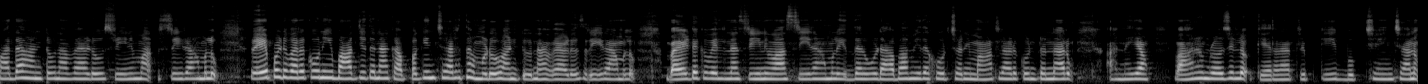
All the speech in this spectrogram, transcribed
పద అంటూ నవ్వాడు శ్రీనివా శ్రీరాములు. రేపటి వరకు నీ బాధ్యత నాకు అప్పగించారు తమ్ముడు అంటూ నవ్వాడు శ్రీరాములు. బయటకు వెళ్ళిన శ్రీనివాస్ శ్రీరాములు ఇద్దరు డాబా మీద కూర్చొని మాట్లాడుకుంటున్నారు. అన్నయ్య వారం రోజుల్లో కేరళ ట్రిప్కి బుక్ చేయించాను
